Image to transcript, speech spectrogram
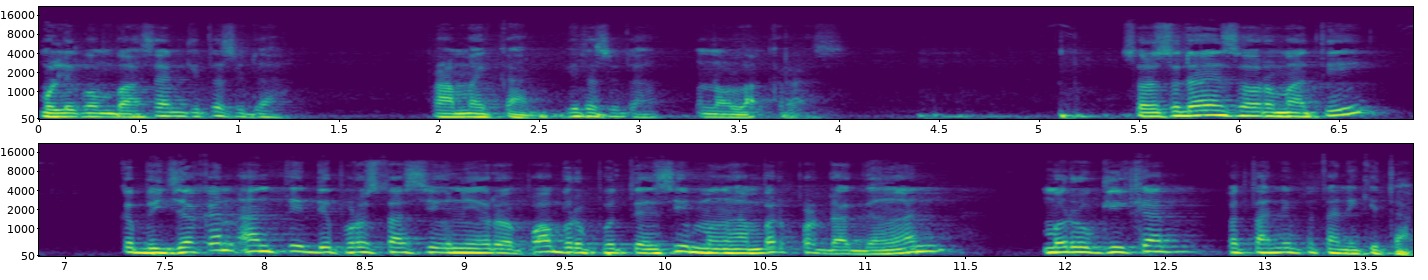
Mulai pembahasan kita sudah ramaikan, kita sudah menolak keras. Saudara-saudara yang saya hormati, kebijakan anti deforestasi Uni Eropa berpotensi menghambat perdagangan, merugikan petani-petani kita.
